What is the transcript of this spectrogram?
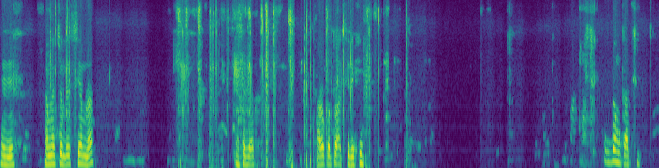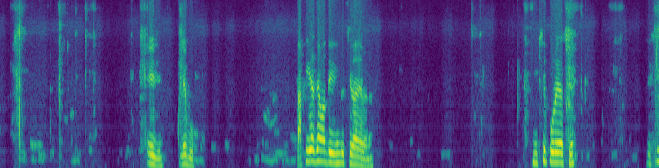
এই যে সামনে চলে এসেছি আমরা দেখা যাক আরো কত আছে দেখি একদম কাছে। এই যে, লেবু। তাকিয়ে আছে আমার দিকে, কিন্তু ছেড়া যাবে না। নিচে পড়ে আছে। দেখি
